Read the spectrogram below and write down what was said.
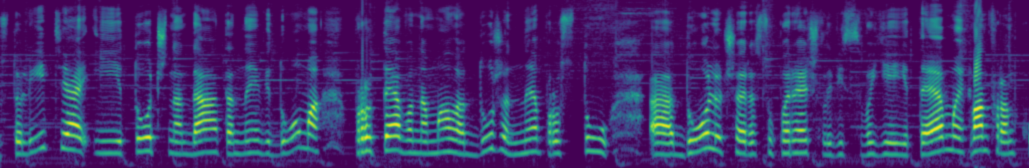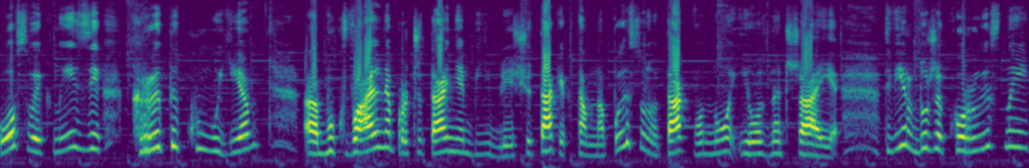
століття, і точна дата невідома. Проте вона мала дуже непросту е, долю через суперечливість своєї теми. Іван Франко в своїй книзі критикує е, буквальне прочитання Біблії, що так як там написано, так воно і означає. Твір дуже корисний,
